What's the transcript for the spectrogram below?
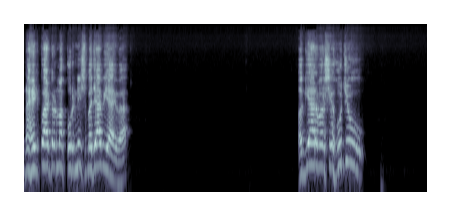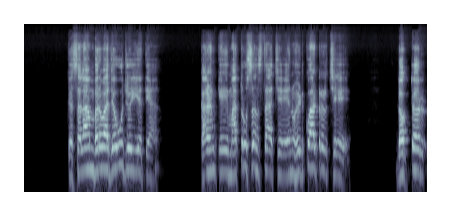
ના હેડક્વાર્ટરમાં કુર્નિશ બજાવી આવ્યા. અગિયાર વર્ષે હુજુ કે સલામ ભરવા જવું જોઈએ ત્યાં. કારણ કે એ માતૃ સંસ્થા છે, એનું હેડક્વાર્ટર છે. ડોક્ટર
